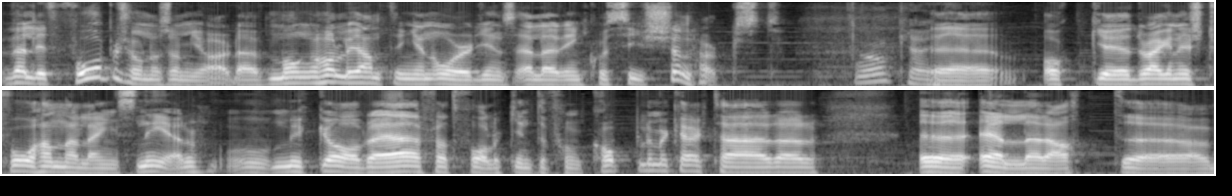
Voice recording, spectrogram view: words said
väldigt få personer som gör det. Många håller ju antingen Origins eller Inquisition högst. Okay. Eh, och eh, Dragon Age 2 hamnar längst ner. Och mycket av det är för att folk inte får en koppling med karaktärer eh, eller att eh,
